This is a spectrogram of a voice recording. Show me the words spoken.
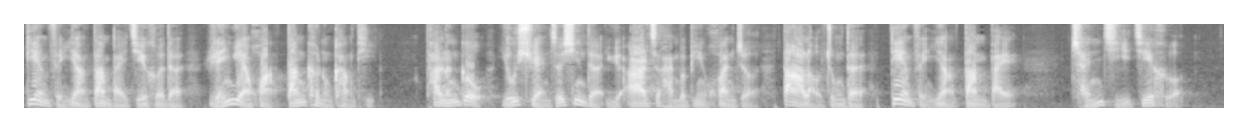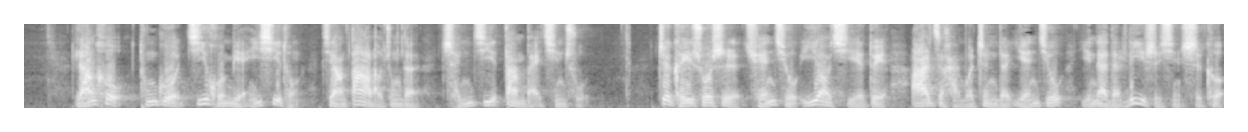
淀粉样蛋白结合的人源化单克隆抗体。它能够有选择性的与阿尔兹海默病患者大脑中的淀粉样蛋白沉积结合，然后通过激活免疫系统将大脑中的沉积蛋白清除。这可以说是全球医药企业对阿尔兹海默症的研究迎来的历史性时刻。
